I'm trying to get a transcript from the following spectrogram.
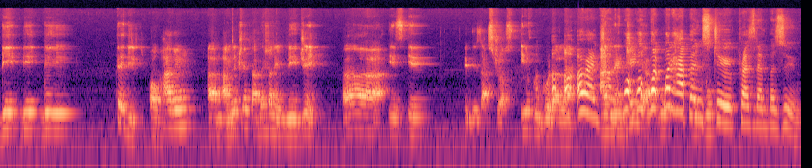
the the the stages of having um, a military intervention in Niger uh, is, is disastrous if we go that uh, line. Uh, all right, John. What, what, what, what happens to President Bazoum?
